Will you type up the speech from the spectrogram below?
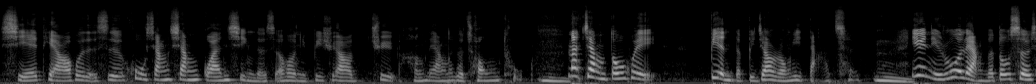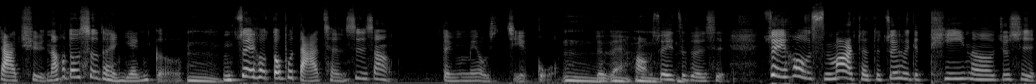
协调或者是互相相关性的时候，你必须要去衡量那个冲突，那这样都会。变得比较容易达成，嗯。因为你如果两个都设下去，然后都设得很严格，嗯。你最后都不达成，事实上等于没有结果。嗯对不对？好，所以这个是最后 smart 的最后一个 T 呢，就是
